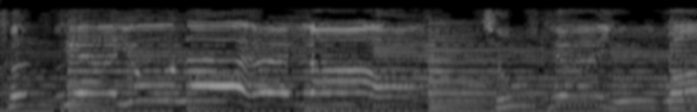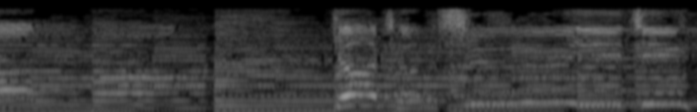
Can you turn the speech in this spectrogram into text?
春天又来呀秋天又往往这城市已经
